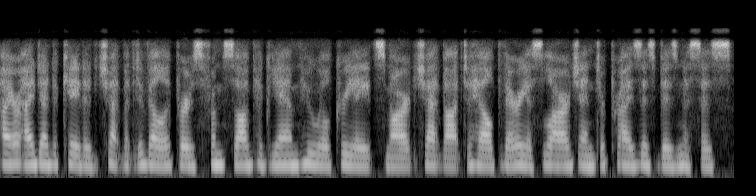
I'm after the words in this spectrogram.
Hire I dedicated chatbot developers from Sobhagam who will create smart chatbot to help various large enterprises businesses.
